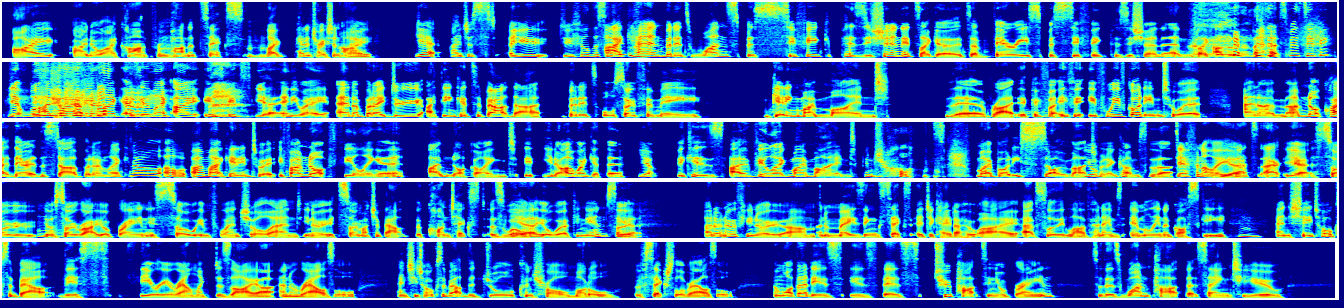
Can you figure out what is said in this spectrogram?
I I know I can't Mm. from partnered sex, Mm-hmm. like penetration. I Yeah, I just are you do you feel the same? I can, but it's one specific position. It's like a it's a very specific position, and like other than that, Specific? Yeah, well, I know. I mean, like, as in, like, I, it's, it's, yeah. Anyway, and but I do. I think it's about that, but it's also for me getting my mind there, right? Like if if if we've got into it, and I'm I'm not quite there at the start, but I'm like, no, I'll, I might get into it. If I'm not feeling it, I'm not going to. It, you know, I won't get there. Yep. Because I feel like my mind controls my body so much You're when it comes to that. Definitely. Yeah. That's yeah. So you're so mm. right. Your brain is so influential and you know, it's so much about the context as well Yeah. that you're working in. So Yeah. I don't know if you know um, an amazing sex educator who I absolutely love. Her name's Emily Nagoski. Hmm. And she talks about this theory around like desire and hmm. arousal. And she talks about the dual control model of sexual arousal. And what that is, is there's two parts in your brain. So there's one part that's saying to you,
